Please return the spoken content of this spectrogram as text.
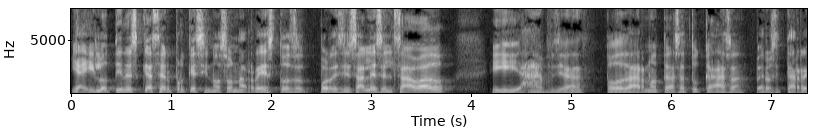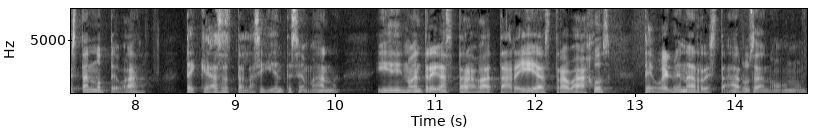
Y ahí lo tienes que hacer porque si no son arrestos. Por decir, sales el sábado y, ah, pues ya, todo dar, no te vas a tu casa. Pero si te arrestan, no te vas. Te quedas hasta la siguiente semana. Y no entregas tareas, trabajos, te vuelven a arrestar. O sea, no, no.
